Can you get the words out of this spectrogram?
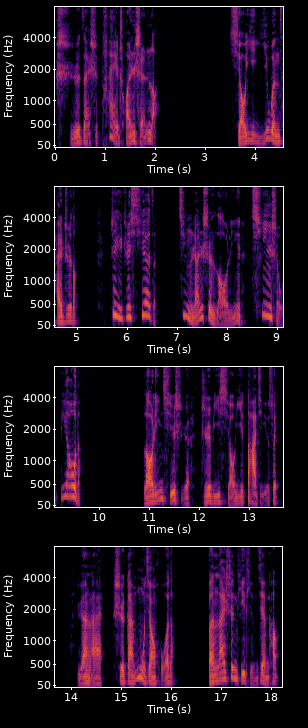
实在是太传神了。小易一问才知道，这只蝎子竟然是老林亲手雕的。老林其实只比小易大几岁。原来是干木匠活的，本来身体挺健康，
